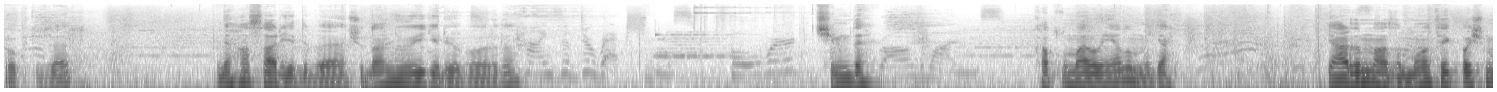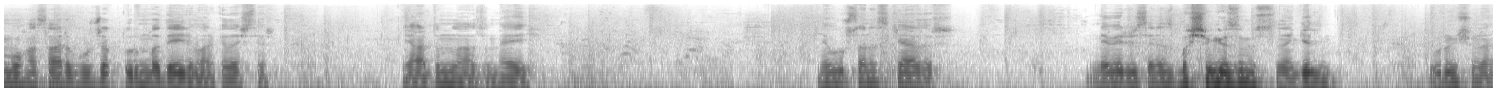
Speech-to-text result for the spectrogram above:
Çok güzel. Ne hasar yedi be. Şuradan Yui geliyor bu arada. Çimde. Kaplumbağa oynayalım mı? Gel. Yardım lazım. Buna tek başıma bu hasarı vuracak durumda değilim arkadaşlar. Yardım lazım hey. Ne vursanız kârdır. Ne verirseniz başım gözüm üstüne gelin. Vurun şuna.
